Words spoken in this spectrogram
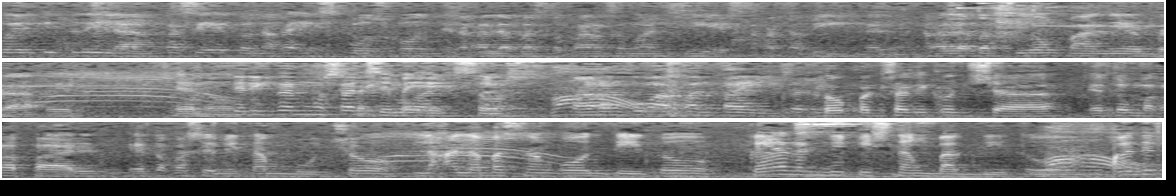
23 lang kasi ito naka-expose konti, nakalabas to parang sa mga GS, nakatabing ganun. Nakalabas yung pannier bracket. Yan o. Tinignan mo sa Kasi likod. may exhaust. Parang pumapantay. So pag sa likod siya, ito makapal, ito kasi may tambucho. Nakalabas ng konti ito. Kaya nagnipis ng bag dito. 23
